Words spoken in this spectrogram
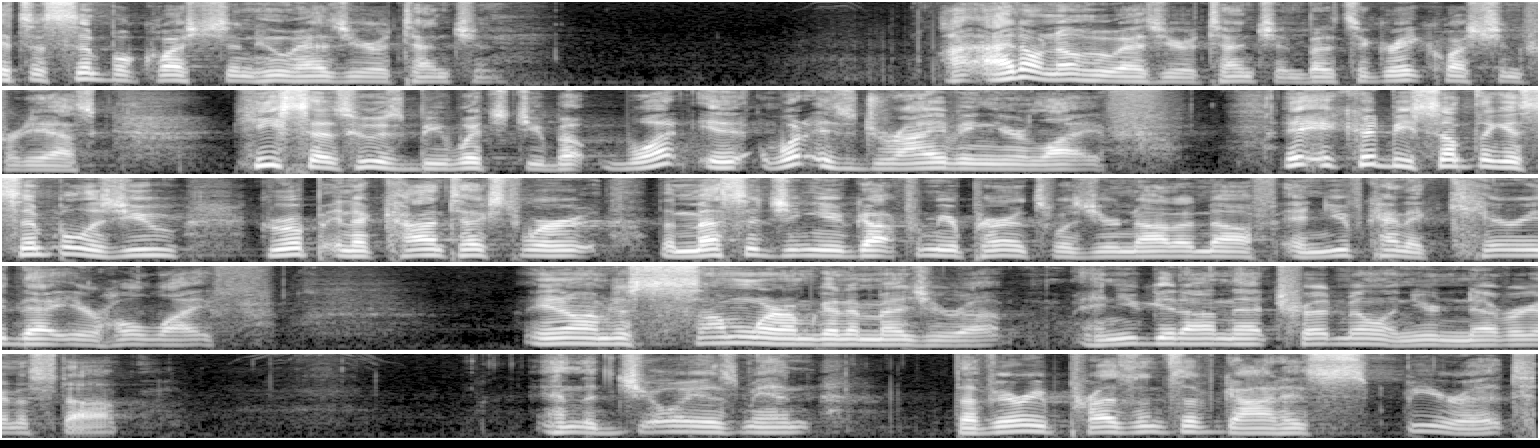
It's a simple question who has your attention? I, I don't know who has your attention, but it's a great question for you to ask. He says, Who has bewitched you? But what is, what is driving your life? It, it could be something as simple as you grew up in a context where the messaging you got from your parents was, You're not enough, and you've kind of carried that your whole life. You know, I'm just somewhere I'm going to measure up and you get on that treadmill and you're never going to stop. And the joy is, man, the very presence of God, His Spirit,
